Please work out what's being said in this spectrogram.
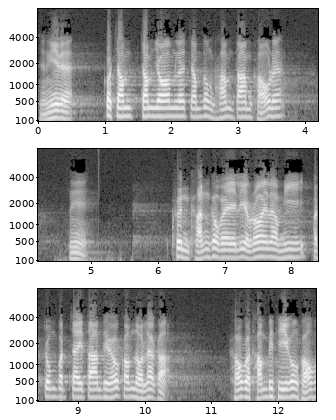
อย่างนี้แหละ ก็จำจำยอมแล้วจำต้องทำตามเขาแล้วนี่ ขึ้นขันเข้าไปเรียบร้อยแล้ว มีปัจจมปัจจัยตามที่เขากำหนดแล้วก็เขาก็ทำพิธีของเขาไป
